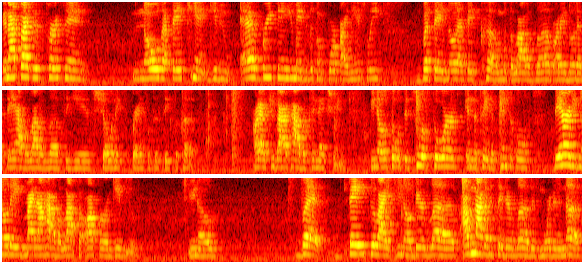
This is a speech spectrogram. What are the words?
And I like this person knows that they can't give you everything you may be looking for financially, but they know that they come with a lot of love or they know that they have a lot of love to give, show and express with the Six of Cups. Or that you guys have a connection. You know, so with the Two of Swords and the Page of Pentacles, they already know they might not have a lot to offer or give you. you know. But they feel like, you know, their love, I'm not going to say their love is more than enough,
